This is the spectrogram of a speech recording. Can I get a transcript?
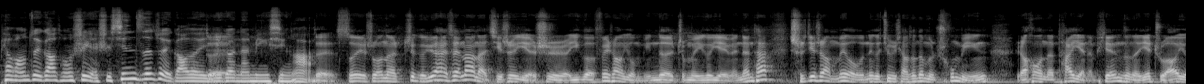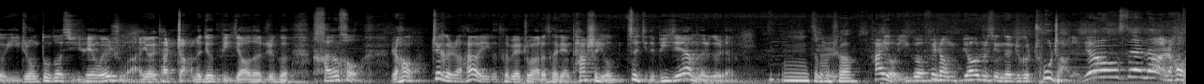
票房最高，同时也是薪资最高的一个男明星啊。对，所以说呢，这个约翰塞纳呢，其实也是一个非常有名的这么一个演员，但他实际上没有那个巨石强森那么出名。然后呢，他演的片子呢，也主要有以这种动作喜剧片为主啊，因为他长得就比较的这个憨厚。然后这个人还有一个特别重要的特点，他是有自己的 BGM 的这个人，嗯，怎么说？他有一个非常标志性的这个出场，要塞纳，然后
